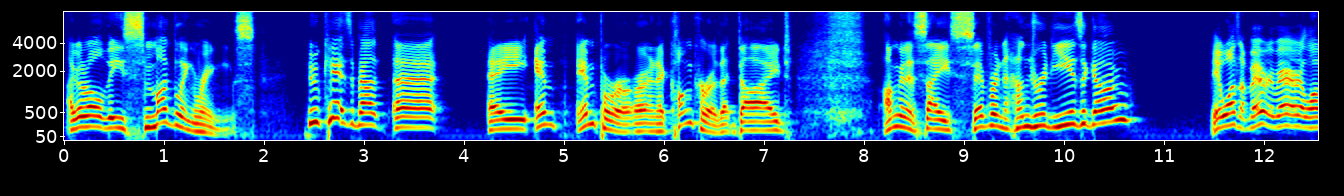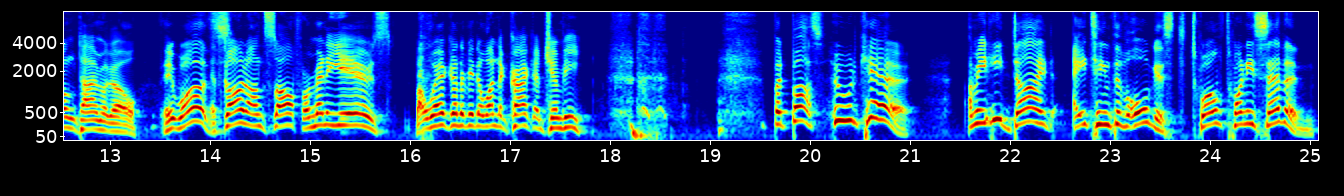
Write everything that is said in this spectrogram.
I got all these smuggling rings. Who cares about uh, a em- emperor or an, a conqueror that died? I'm gonna say 700 years ago. It was a very, very long time ago. It was. It's gone unsolved for many years. But we're gonna be the one to crack it, Chimpy. But boss, who would care? I mean, he died 18th of August, 1227.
